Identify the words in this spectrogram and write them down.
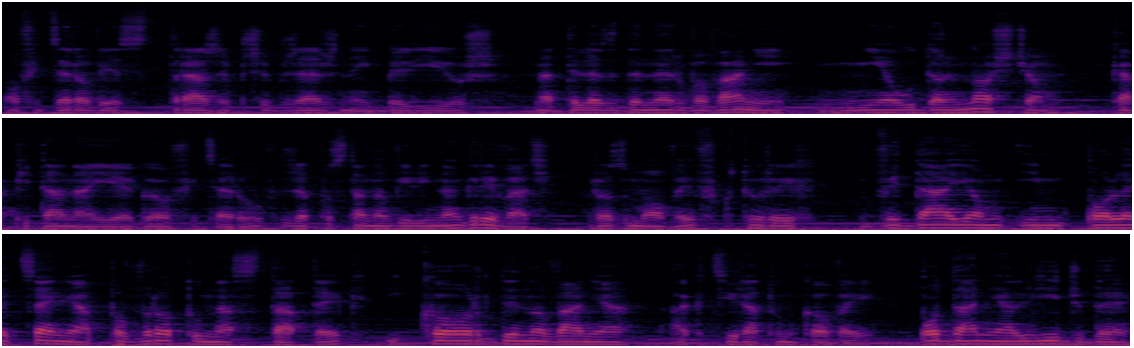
oficerowie Straży Przybrzeżnej byli już na tyle zdenerwowani nieudolnością kapitana i jego oficerów, że postanowili nagrywać rozmowy, w których wydają im polecenia powrotu na statek i koordynowania akcji ratunkowej, podania liczby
